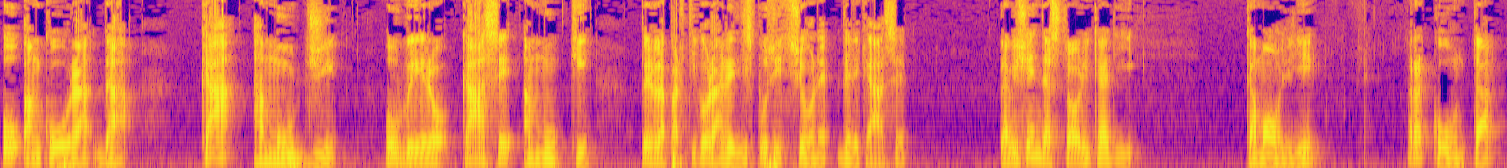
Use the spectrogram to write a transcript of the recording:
o ancora da ca a muggi, ovvero case a mucchi, per la particolare disposizione delle case. La vicenda storica di Camogli racconta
